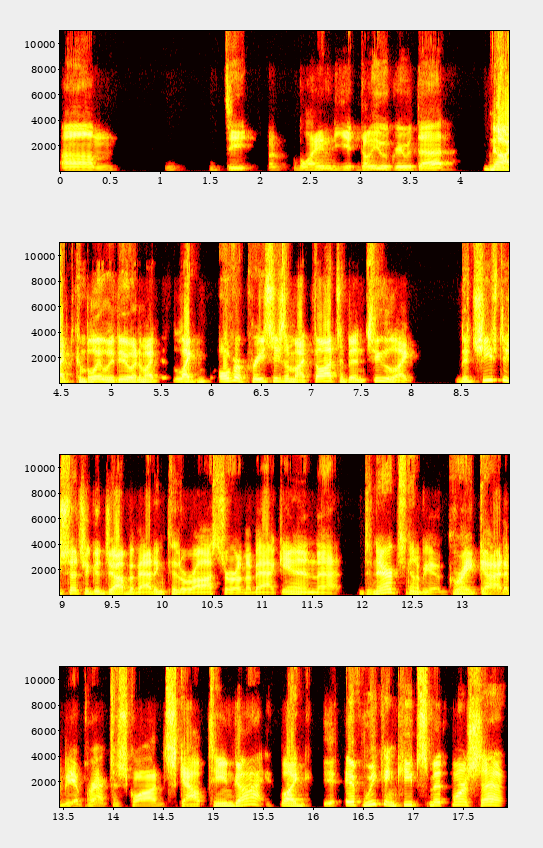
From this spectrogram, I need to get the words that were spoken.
Um, do you, Blaine? Do you, don't you agree with that? No, I completely do. And my like over preseason, my thoughts have been too like the Chiefs do such a good job of adding to the roster on the back end that Deneric's going to be a great guy to be a practice squad scout team guy. Like if we can keep Smith Marsette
